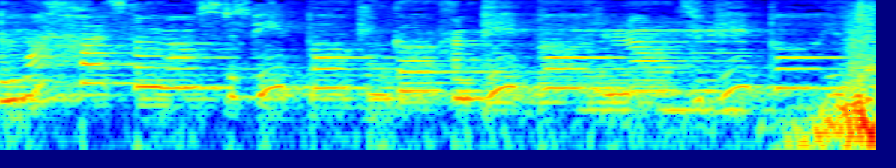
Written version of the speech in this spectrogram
And what hurts the most is people can go from people you know to people you know.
